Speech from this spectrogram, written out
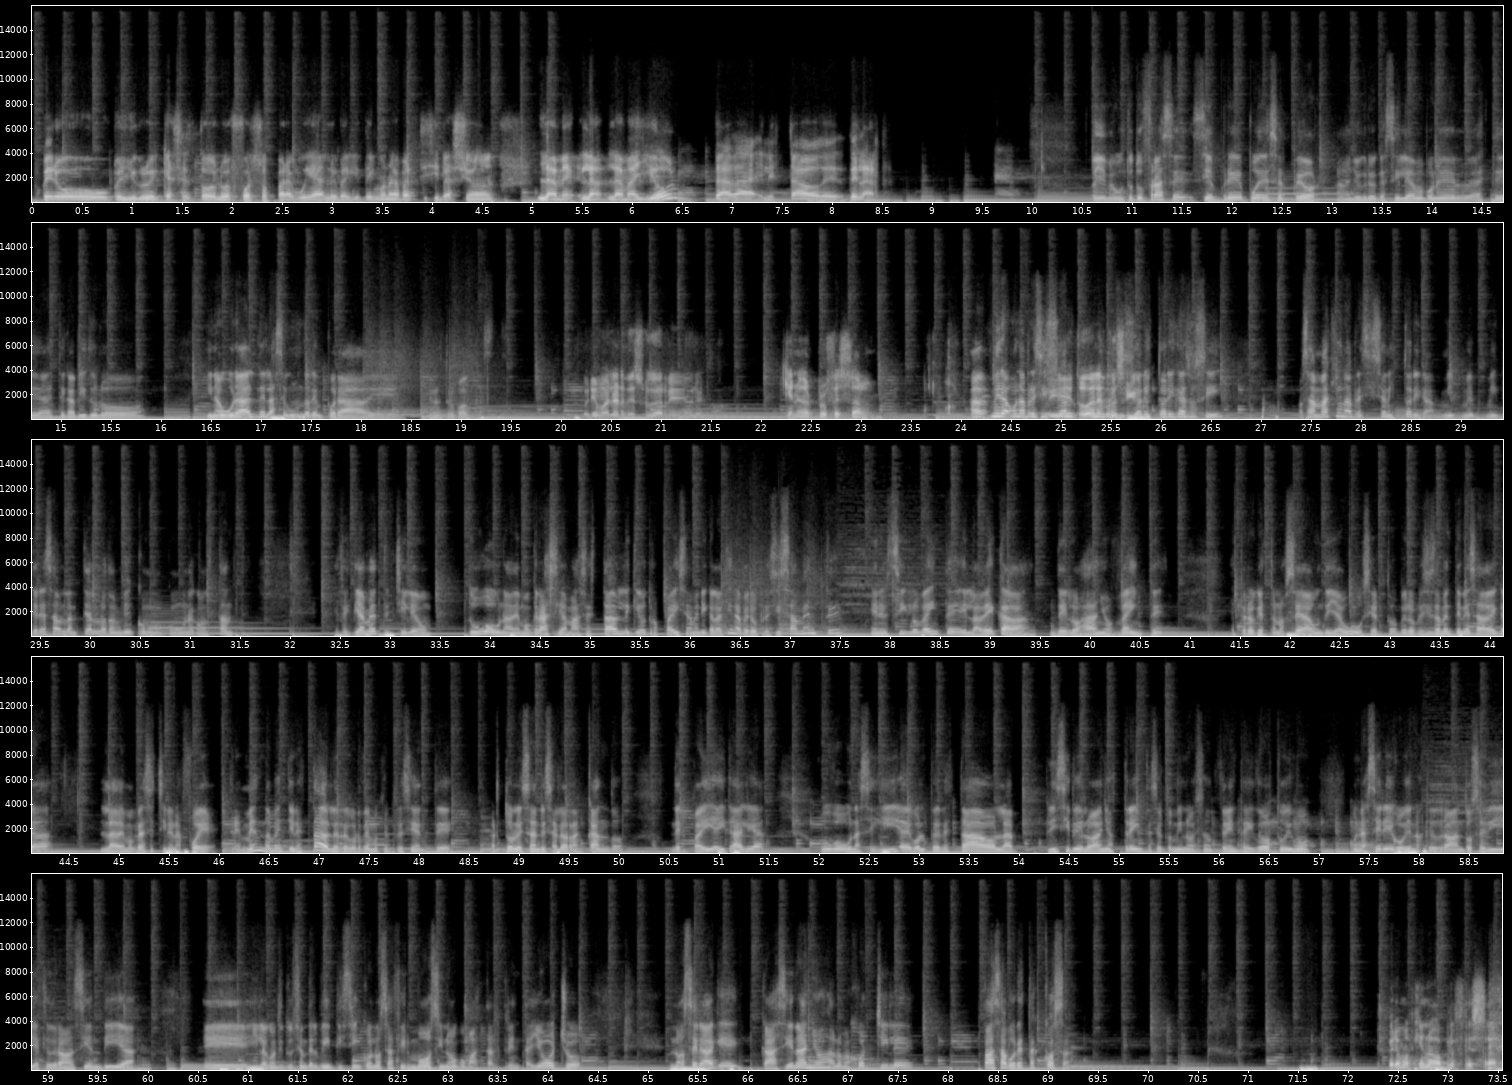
pero, pero yo creo que hay que hacer todos los esfuerzos para cuidarlo y para que tenga una participación la, la, mayor dada el estado de, del arte. Oye, me gustó tu frase, siempre puede ser peor. ¿ah? Yo creo que así le vamos a poner a este, a este capítulo inaugural de la segunda temporada de, nuestro podcast. ¿Podríamos hablar de eso, Gary? Que no es el profesor. Mira, una precisión, una precisión histórica, eso sí o sea, más que una precisión histórica, me, interesa plantearlo también como, una constante. Efectivamente, Chile tuvo una democracia más estable que otros países de América Latina, pero precisamente en el siglo XX, en la década de los años 20, espero que esto no sea un déjà vu, ¿cierto? Pero precisamente en esa década la democracia chilena fue tremendamente inestable. Recordemos que el presidente Arturo Alessandri salió arrancando del país a Italia. Hubo una seguidilla de golpes de Estado. A principios de los años 30, ¿cierto? 1932, tuvimos una serie de gobiernos que duraban 12 días, que duraban 100 días. eh, y la constitución del 25 no se afirmó, sino como hasta el 38. ¿No será que cada 100 años a lo mejor Chile pasa por estas cosas? Esperemos que no, profesor.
